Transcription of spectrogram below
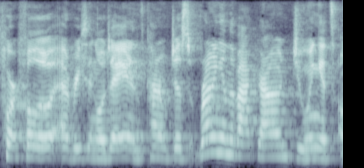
portfolio every single day and it's kind of just running in the background, doing its own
